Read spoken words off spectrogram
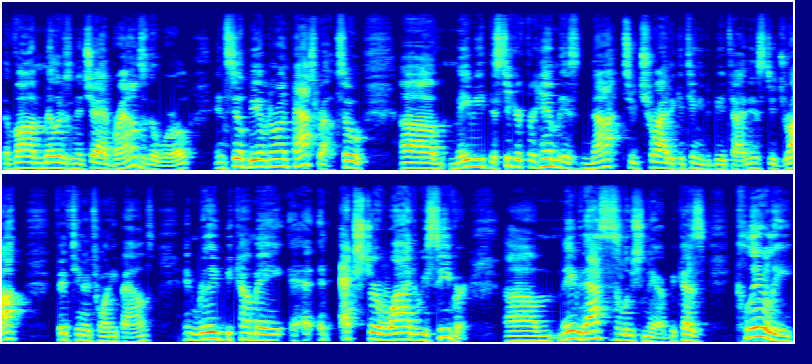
the Von Millers and the Chad Browns of the world and still be able to run pass routes. So um, maybe the secret for him is not to try to continue to be a tight end, to drop 15 or 20 pounds and really become a, an extra wide receiver. Um, maybe that's the solution there because clearly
